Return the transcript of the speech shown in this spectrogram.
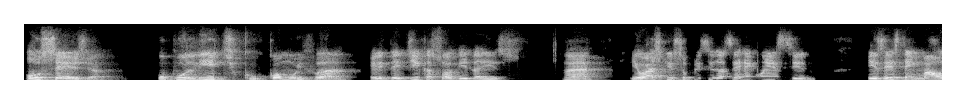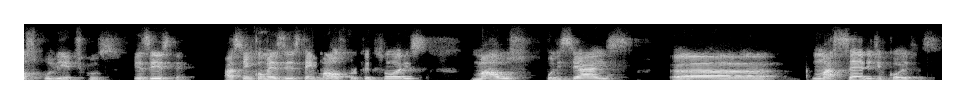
Ou seja, o político como o Ivan, ele dedica a sua vida a isso, né? Eu acho que isso precisa ser reconhecido. Existem maus políticos? Existem. Assim como existem maus professores, maus policiais, uh, uma série de coisas.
